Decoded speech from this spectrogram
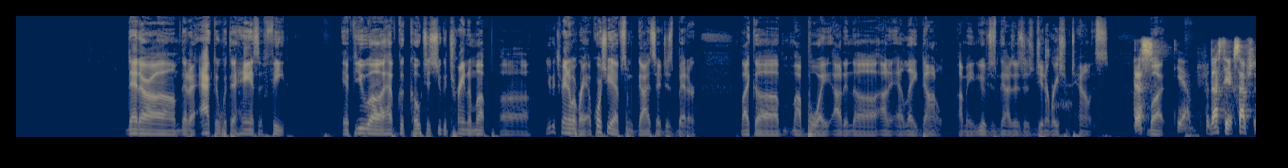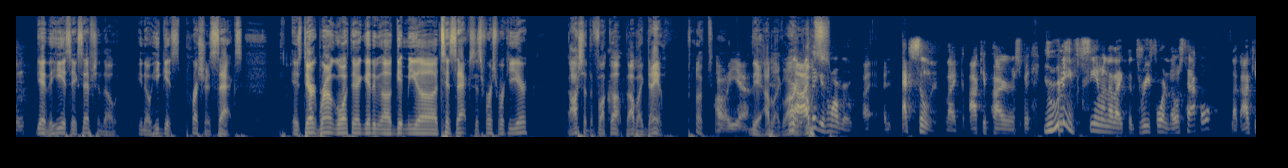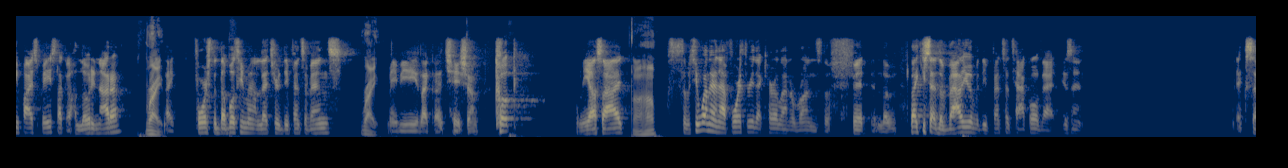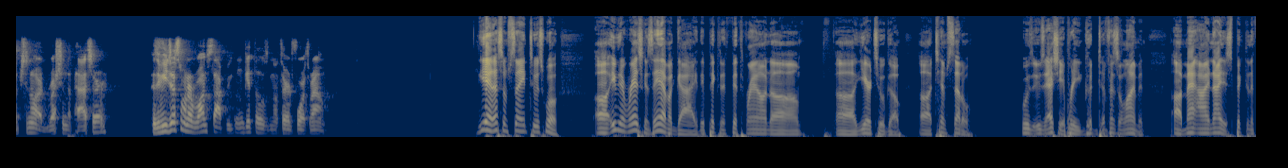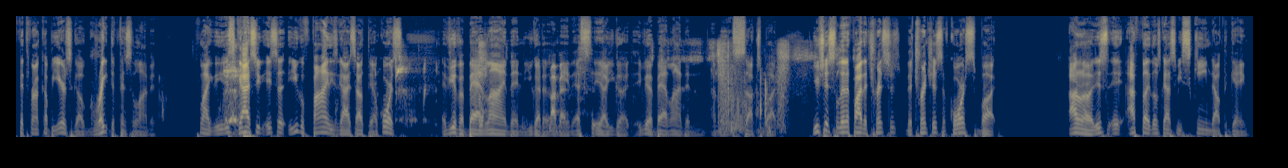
that are um, that are active with their hands and feet. If you uh, have good coaches, you could train them up. Uh, you could train them up right. Of course, you have some guys that are just better, like uh, my boy out in uh, out in L.A. Donald. I mean, you have just guys that are just generation talents. That's But- yeah, but that's the exception. Yeah, he is the exception though. You know, he gets pressure and sacks. Is Derrick Brown go out there and get uh, get me uh, ten sacks his first rookie year? I'll shut the fuck up. I'm like, damn. Oh yeah. yeah, I'm like, all no, right. I I'm think s- it's more of a, an excellent like occupier space. You really see him in the, like the three four nose tackle, like occupy space, like a Haloti Ngata, right, like force the double team and let your defensive ends, right. maybe like a Chase Young, Cook on the outside. Uh huh. So she wonder in that four three that Carolina runs, the fit and the like you said, the value of a defensive tackle that isn't exceptional at rushing the passer. Because if you just want to run stop, you can get those in the third, fourth round. Yeah, that's what I'm saying too as well. Uh, even the Redskins, they have a guy they picked in the fifth round um, uh, a year or two ago. Uh, Tim Settle, who was, actually a pretty good defensive lineman. Uh, Matt Ioannidis picked in the fifth round a couple years ago. Great defensive lineman. Like these guys, you, it's a, you can find these guys out there. Of course, if you have a bad line, then you got to. My I mean, bad. that's yeah, you good. If you have a bad line, then I mean, it sucks. But you should solidify the trenches, the trenches, of course. But I don't know. This, it, I feel like those guys to be schemed out the game.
